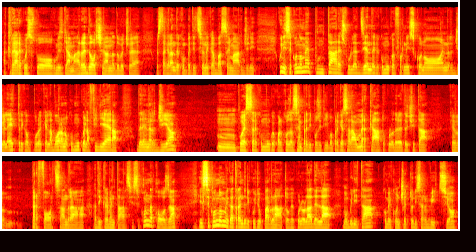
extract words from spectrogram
a creare questo, come si chiama, Red Ocean, dove c'è questa grande competizione che abbassa i margini. Quindi secondo me puntare sulle aziende che comunque forniscono energia elettrica oppure che lavorano comunque la filiera dell'energia mh, mm, può essere comunque qualcosa sempre di positivo perché sarà un mercato, quello dell'elettricità, che mm, per forza andrà ad incrementarsi. Seconda cosa, il secondo megatrend di cui ti ho parlato, che è quello là della mobilità come concetto di servizio,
